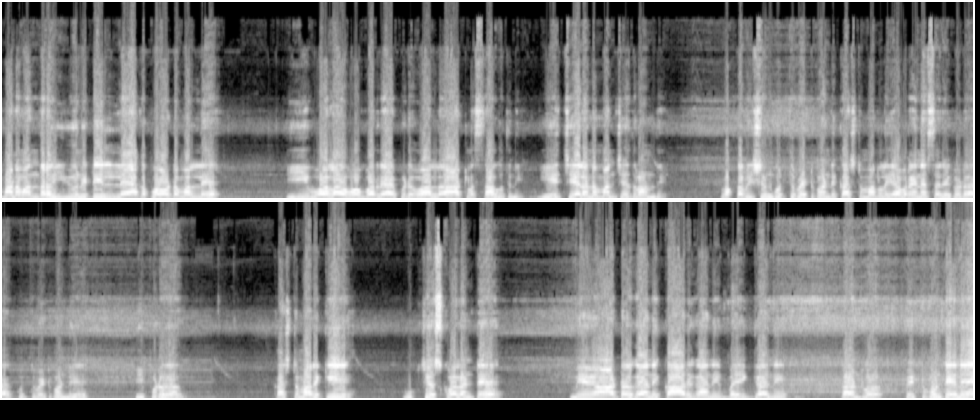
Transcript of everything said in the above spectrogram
మనం అందరం యూనిటీ లేకపోవడం వల్లే ఈ ఓలా ఓబర్ ర్యాపిడ్ వాళ్ళ ఆటలు సాగుతున్నాయి. ఏ చేయాలన్నా మన చేతిలో ఉంది. ఒక విషయం గుర్తుపెట్టుకోండి. కస్టమర్లు ఎవరైనా సరే కూడా గుర్తుపెట్టుకోండి. ఇప్పుడు కస్టమర్కి బుక్ చేసుకోవాలంటే మేము ఆటో కానీ కారు కానీ బైక్ కానీ దాంట్లో పెట్టుకుంటేనే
